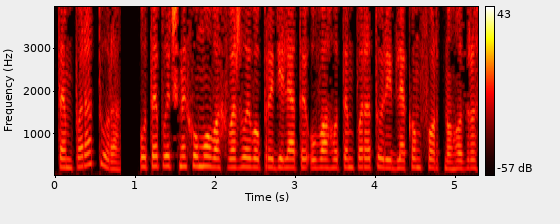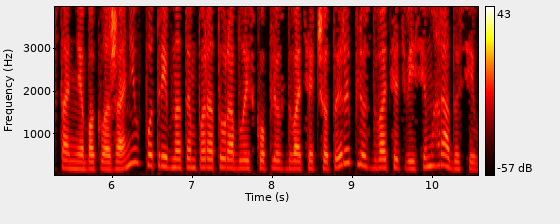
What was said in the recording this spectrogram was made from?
Температура. У тепличних умовах важливо приділяти увагу температурі для комфортного зростання баклажанів потрібна температура близько плюс 24 плюс 28 градусів.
